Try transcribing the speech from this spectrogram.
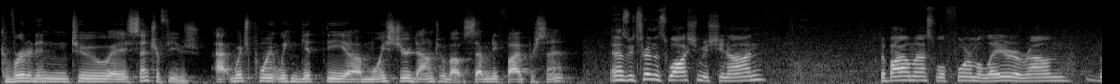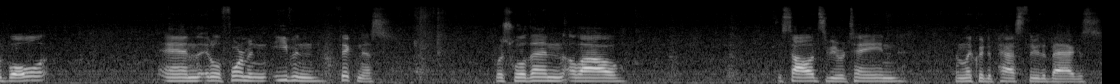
converted into a centrifuge, at which point we can get the uh, moisture down to about 75%. And as we turn this washing machine on, the biomass will form a layer around the bowl and it'll form an even thickness, which will then allow the solids to be retained and liquid to pass through the bags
